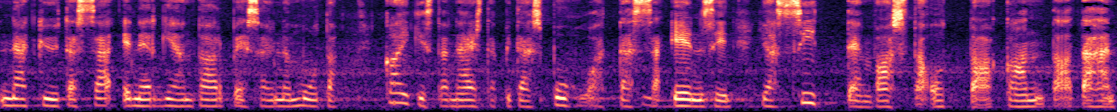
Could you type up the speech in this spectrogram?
näkyy tässä energian tarpeessa ynnä muuta. Kaikista näistä pitäisi puhua tässä ensin ja sitten vasta ottaa kantaa tähän.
